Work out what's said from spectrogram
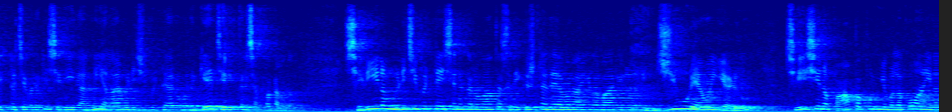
చిట్ట చివరికి శరీరాన్ని ఎలా విడిచిపెట్టారు వరకే చరిత్ర చెప్పగలరు శరీరం విడిచిపెట్టేసిన తర్వాత శ్రీకృష్ణదేవరాయల వారిలోని జీవుడు ఏమయ్యాడు చేసిన పాపపుణ్యములకు ఆయన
